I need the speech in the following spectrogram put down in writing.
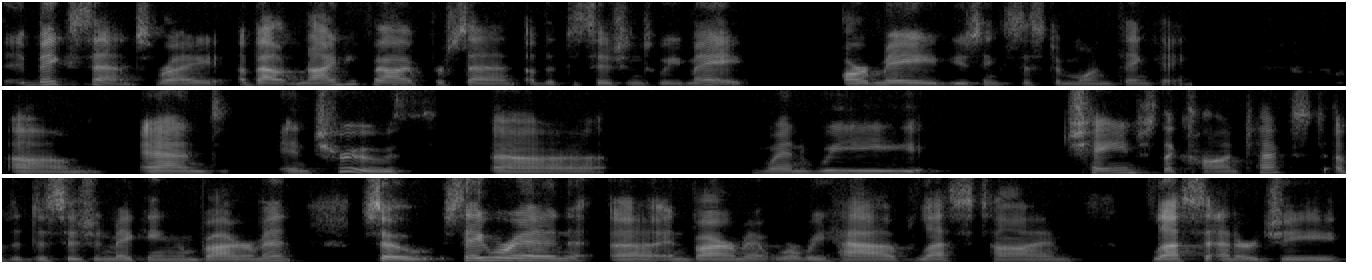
it makes sense, right? About 95% of the decisions we make are made using system one thinking. Um, and in truth, uh, when we change the context of the decision-making environment, so say we're in an environment where we have less time, less energy,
